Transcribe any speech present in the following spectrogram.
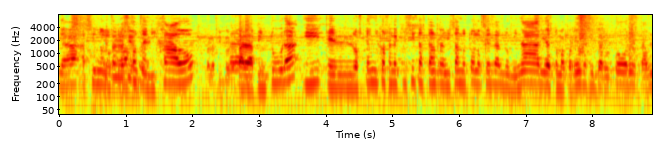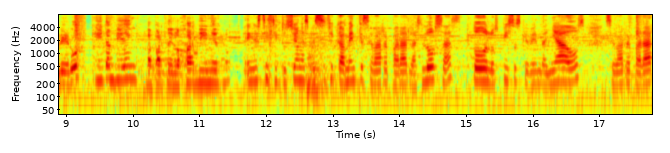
ya haciendo ¿Qué los trabajos haciendo? de lijado Para la pintura. para la pintura y el- los técnicos electricistas están revisando todo lo que es las luminarias, tomacorrientes, interruptores, tableros y también la parte de los jardines, ¿no? En esta institución específicamente se va a reparar las losas, todos los pisos que ven dañados, se va a reparar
